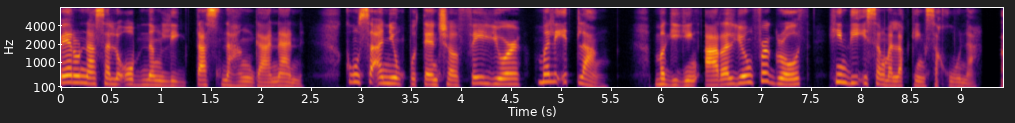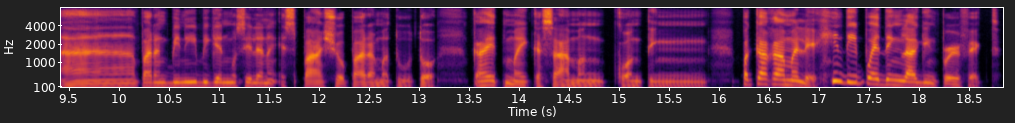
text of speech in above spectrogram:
pero nasa loob ng ligtas na hangganan. Kung saan yung potential failure, maliit lang. Magiging aral yung for growth, hindi isang malaking sakuna. Ah, parang binibigyan mo sila ng espasyo para matuto. Kahit may kasamang konting pagkakamali, hindi pwedeng laging perfect.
